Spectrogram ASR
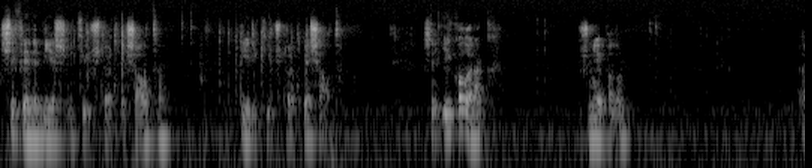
Şifrede 1, 2, 3, 4, 5, 6 1, 2, 3, 4, 5, 6 Şimdi ilk olarak şunu yapalım. Ee,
